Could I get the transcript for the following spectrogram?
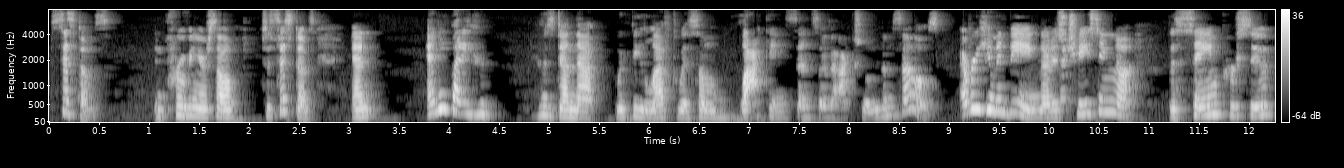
systems. and proving yourself to systems. And anybody who who's done that would be left with some lacking sense of actually themselves. Every human being that is chasing the, the same pursuit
